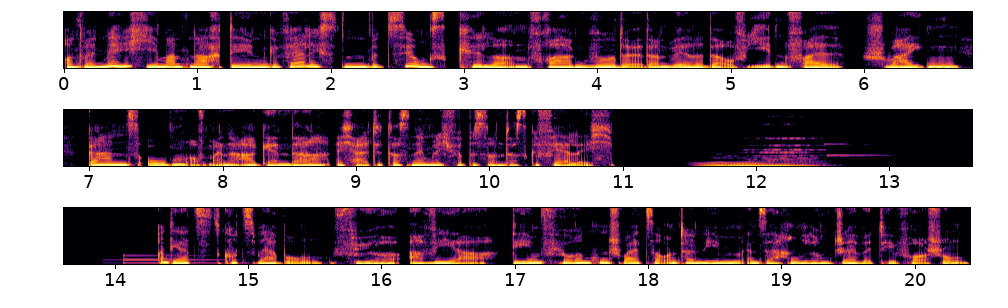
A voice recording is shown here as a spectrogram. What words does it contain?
Und wenn mich jemand nach den gefährlichsten Beziehungskillern fragen würde, dann wäre da auf jeden Fall Schweigen ganz oben auf meiner Agenda. Ich halte das nämlich für besonders gefährlich. Und jetzt kurz Werbung für Avea, dem führenden Schweizer Unternehmen in Sachen Longevity-Forschung.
